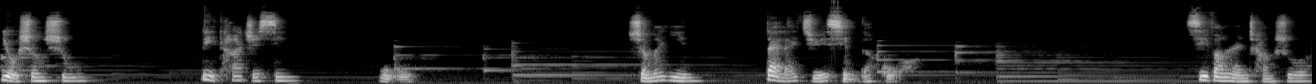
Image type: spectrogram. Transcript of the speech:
有声书，利他之心五。什么因带来觉醒的果？西方人常说，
